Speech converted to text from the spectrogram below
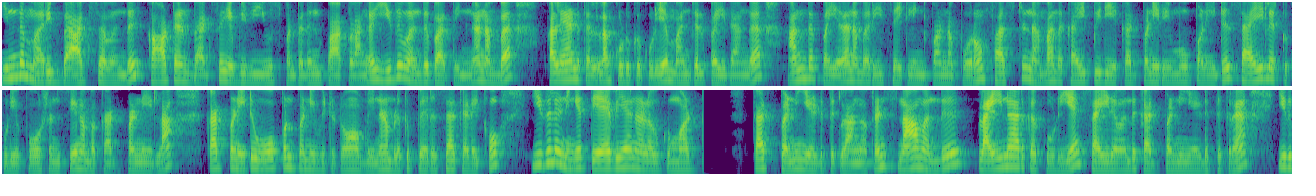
இந்த மாதிரி பேக்ஸை வந்து காட்டன் பேக்ஸை எப்படி ரீயூஸ் பண்ணுறதுன்னு பார்க்கலாங்க. இது வந்து பார்த்திங்கன்னா நம்ம கல்யாணத்துலலாம் கொடுக்கக்கூடிய மஞ்சள் பை தாங்க. அந்த பையை தான் நம்ம ரீசைக்ளிங் பண்ண போகிறோம் ஃபஸ்ட்டு நம்ம அந்த கைப்பிடியை கட் பண்ணி ரிமூவ் பண்ணிவிட்டு சைடில் இருக்கக்கூடிய போர்ஷன்ஸையும் நம்ம கட் பண்ணிடலாம். கட் பண்ணிவிட்டு ஓப்பன் பண்ணி விட்டுட்டோம் அப்படின்னா நம்மளுக்கு பெருசாக கிடைக்கும். இதில் நீங்கள் தேவையான அளவுக்கு மட்டும் கட் பண்ணி எடுத்துக்கலாங்க ஃப்ரெண்ட்ஸ் நான் வந்து ப்ளைனாக இருக்கக்கூடிய சைடை வந்து கட் பண்ணி எடுத்துக்கிறேன். இது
